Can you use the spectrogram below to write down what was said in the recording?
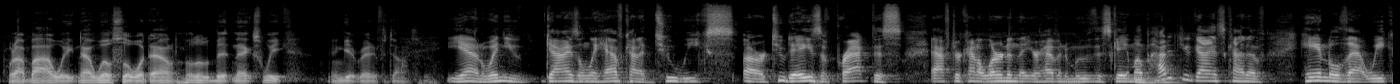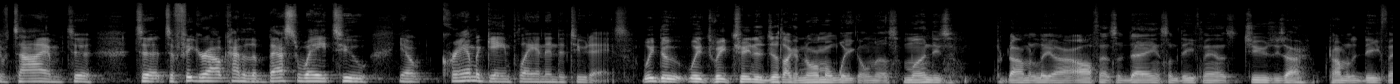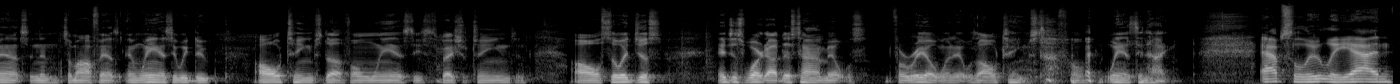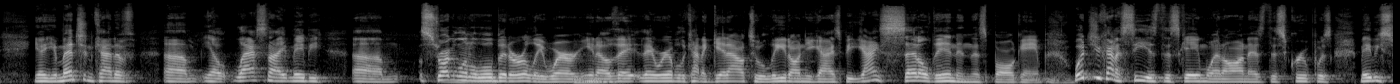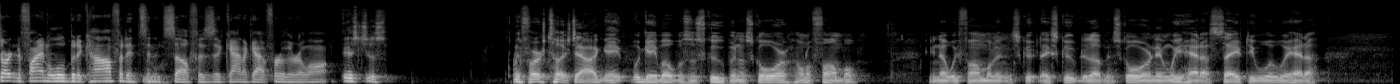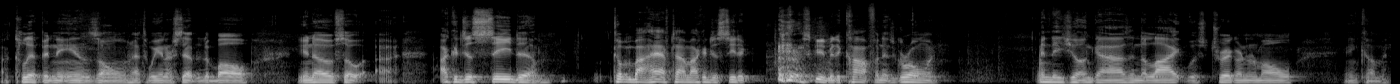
with our bye week. Now we'll slow it down a little bit next week and get ready for Johnsonville. Yeah, and when you guys only have kind of two weeks or two days of practice after kind of learning that you're having to move this game up, mm-hmm. how did you guys kind of handle that week of time to to to figure out kind of the best way to you know cram a game plan into two days? We do we we treat it just like a normal week on us. Mondays predominantly our offensive day and some defense. Tuesdays our predominantly defense and then some offense. And Wednesday we do all team stuff on Wednesdays, special teams, and all. So it just it just worked out this time. It was for real when it was all team stuff on Wednesday night. Absolutely, yeah, and you know you mentioned kind of um, you know last night maybe um, struggling a little bit early where mm-hmm. you know they, they were able to kind of get out to a lead on you guys, but you guys settled in in this ball game. Mm-hmm. What did you kind of see as this game went on, as this group was maybe starting to find a little bit of confidence in mm-hmm. itself as it kind of got further along? It's just the first touchdown I gave, we gave up was a scoop and a score on a fumble. You know, we fumbled it and scoop, they scooped it up and scored. And then we had a safety where we had a, a clip in the end zone after we intercepted the ball. You know, so I, I could just see the coming by halftime. I could just see the excuse me the confidence growing in these young guys, and the light was triggering them on and coming.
